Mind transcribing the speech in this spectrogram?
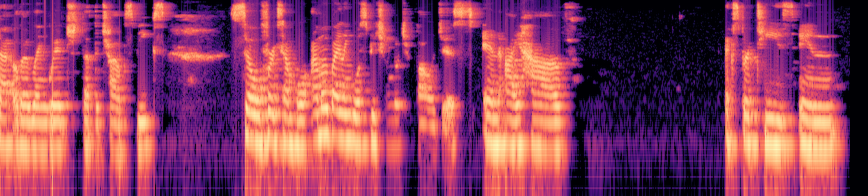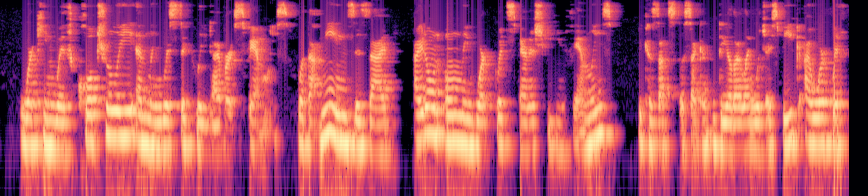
that other language that the child speaks. So, for example, I'm a bilingual speech language pathologist and I have expertise in working with culturally and linguistically diverse families. What that means is that I don't only work with Spanish speaking families because that's the second the other language I speak. I work with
